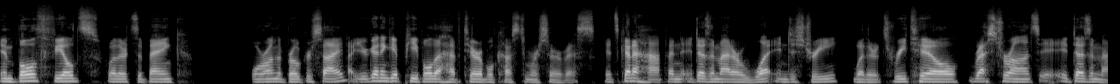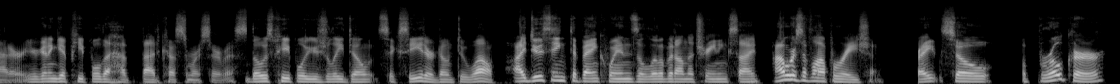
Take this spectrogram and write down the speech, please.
in both fields, whether it's the bank or on the broker side. You're going to get people that have terrible customer service. It's going to happen. It doesn't matter what industry, whether it's retail, restaurants, it, it doesn't matter. You're going to get people that have bad customer service. Those people usually don't succeed or don't do well. I do think the bank wins a little bit on the training side. Hours of operation right? So a broker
